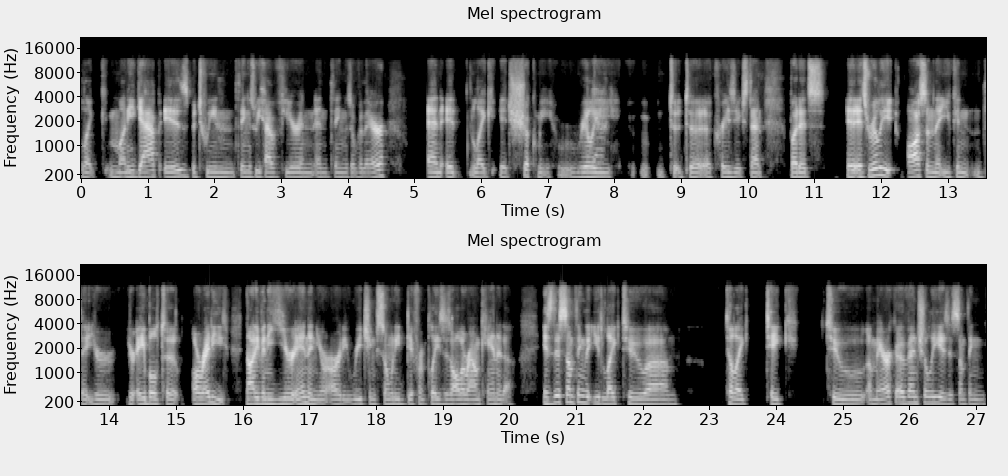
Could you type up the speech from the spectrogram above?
like money gap is between things we have here and and things over there. And it like it shook me really yeah. to to a crazy extent. But it's it, it's really awesome that you can that you're you're able to already not even a year in and you're already reaching so many different places all around Canada. Is this something that you'd like to um to like take to America eventually? Is it something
